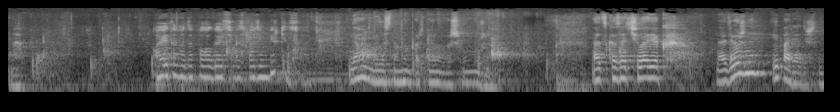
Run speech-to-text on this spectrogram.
Да. А это, надо полагать, господин Биркин с вами? Да, он был основным партнером вашего мужа. Надо сказать, человек надежный и порядочный.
